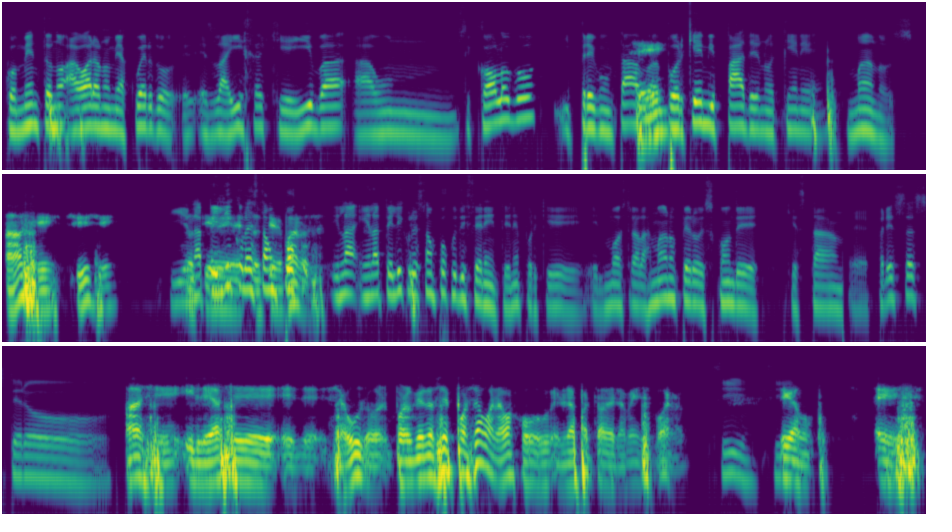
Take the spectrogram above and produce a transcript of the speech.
comenta, no, ahora no me acuerdo, e, es la hija que iba a un psicólogo y preguntaba por qué mi padre no tiene manos. Ah, sí, sí, sí. Sí, en la película está un poco, en la, en la, película está un poco diferente, ¿no? Porque él muestra las manos, pero esconde que están eh, presas, pero... Ah, sí, y le hace, eh, seguro, porque no se esposaban abajo en la pata de la mesa, bueno. Sí, sí. Digamos, eh,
